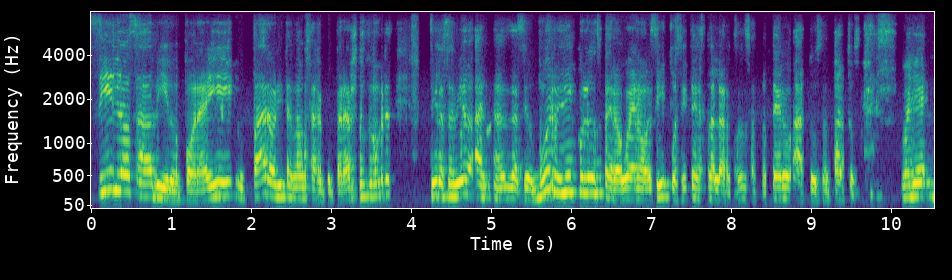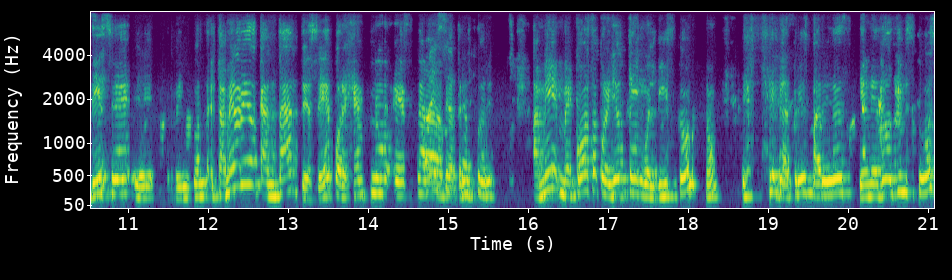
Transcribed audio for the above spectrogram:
Sí los ha habido, por ahí, un par, ahorita vamos a recuperar los nombres, sí los ha habido, han, sido muy ridículos, pero bueno, sí, pues sí tienes toda la razón, zapatero a tus zapatos. Oye, dice eh, Rincón, también ha habido cantantes, ¿eh? Por ejemplo, esta Beatriz a mí me consta porque yo tengo el disco, ¿no? Este, Beatriz Paredes tiene dos discos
